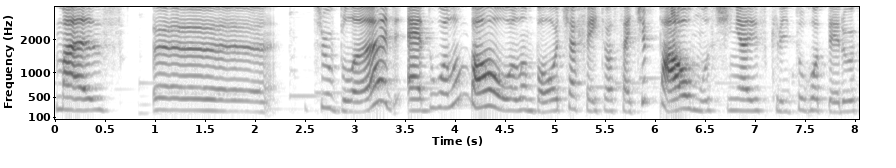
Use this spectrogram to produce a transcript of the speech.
Mas. ah, True Blood é do Alan Ball. O Alan Ball tinha feito As Sete Palmos, tinha escrito o roteiro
